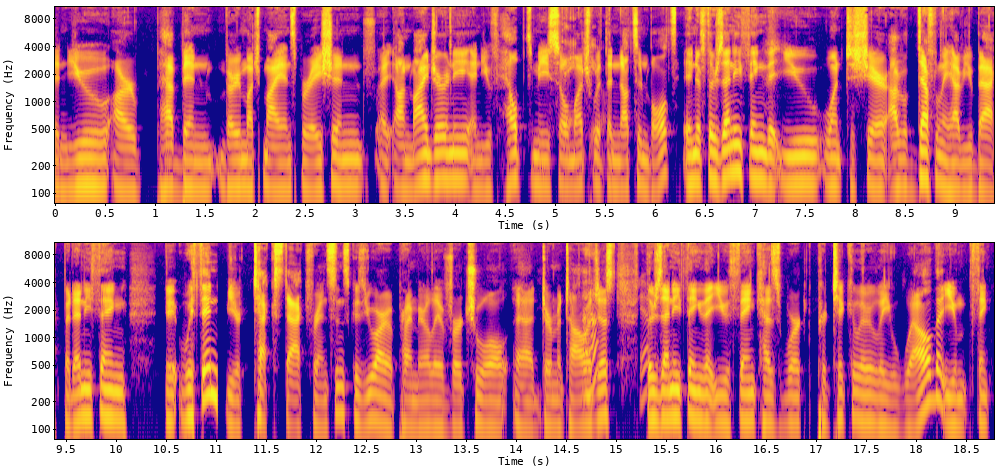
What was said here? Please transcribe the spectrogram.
And you are have been very much my inspiration on my journey, and you've helped me so much with the nuts and bolts. And if there's anything that you want to share, I will definitely have you back. But anything eh, within your tech stack, for instance, because you are a primarily a virtual uh, dermatologist, Yep. there's anything that you think has worked particularly well that you think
